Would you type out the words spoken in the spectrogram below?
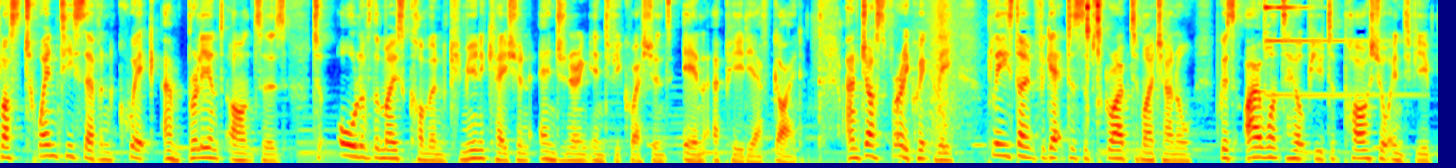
plus 27 quick and brilliant answers to all of the most common communication engineering interview questions in a PDF guide. And just very quickly, please don't forget to subscribe to my channel because I want to help you to pass your interview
